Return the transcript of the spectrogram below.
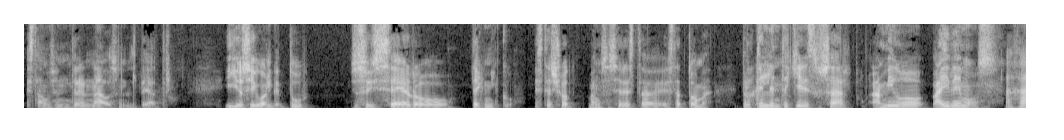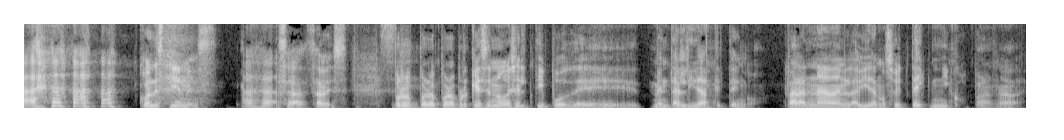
estamos entrenados en el teatro. Y yo soy igual que tú. Yo soy cero técnico. Este shot, vamos a hacer esta, esta toma. ¿Pero qué lente quieres usar? Amigo, ahí vemos. Ajá. ¿Cuáles tienes? Ajá. O sea, ¿sabes? Sí. Pero, pero, pero porque ese no es el tipo de mentalidad que tengo. Para Claro. nada en la vida, no soy técnico para nada.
